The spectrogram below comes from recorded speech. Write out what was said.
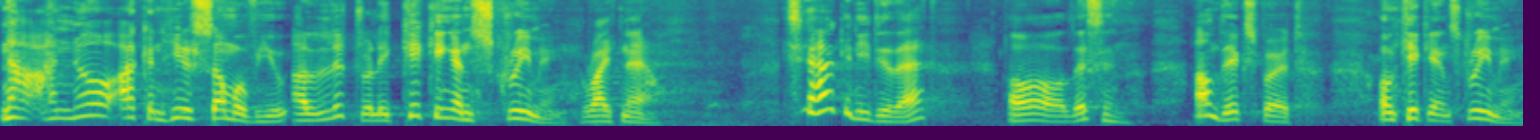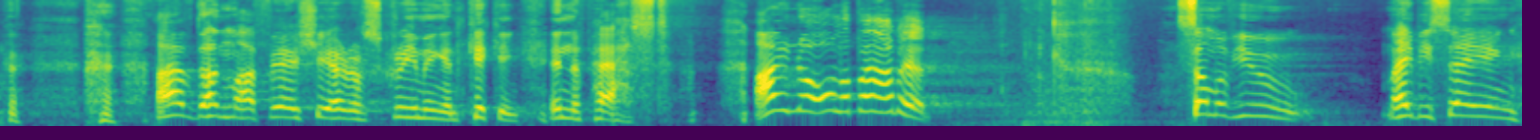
Now, I know I can hear some of you are literally kicking and screaming right now. You see, how can you do that? Oh, listen, I'm the expert on kicking and screaming. I've done my fair share of screaming and kicking in the past. I know all about it. Some of you may be saying,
